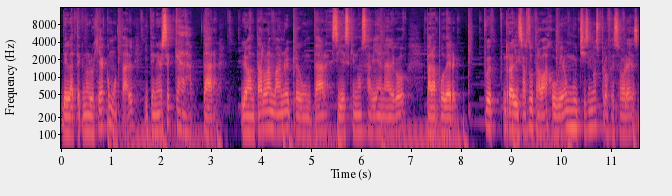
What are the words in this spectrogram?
de la tecnología como tal y tenerse que adaptar, levantar la mano y preguntar si es que no sabían algo para poder pues, realizar su trabajo. Hubieron muchísimos profesores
